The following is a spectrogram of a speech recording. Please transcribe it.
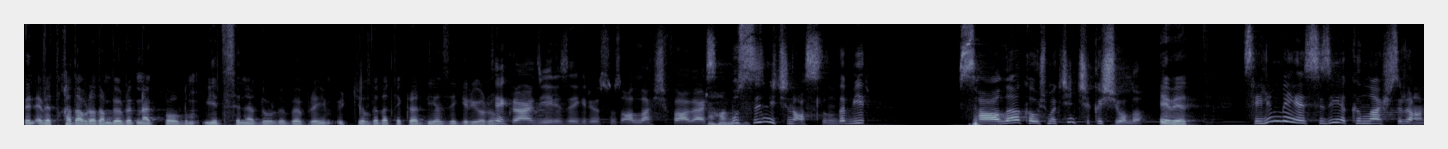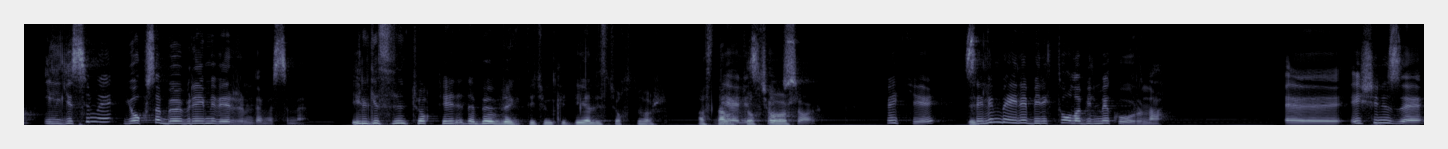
Ben evet kadavradan böbrek nakli oldum. 7 sene durdu böbreğim. 3 yılda da tekrar diyalize giriyorum. Tekrar diyalize giriyorsunuz. Allah şifa versin. Amin. Bu sizin için aslında bir sağlığa kavuşmak için çıkış yolu. Evet. Selim Bey'e sizi yakınlaştıran ilgisi mi yoksa böbreğimi veririm demesi mi? İlgisinin çok şeydi de böbrekti çünkü diyaliz çok zor. Hastalık Diyaliz çok, zor. Peki Selim Bey ile birlikte olabilmek uğruna eee, eşinize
